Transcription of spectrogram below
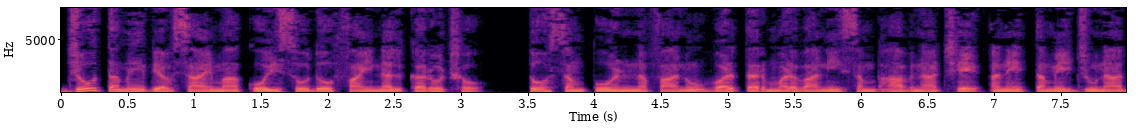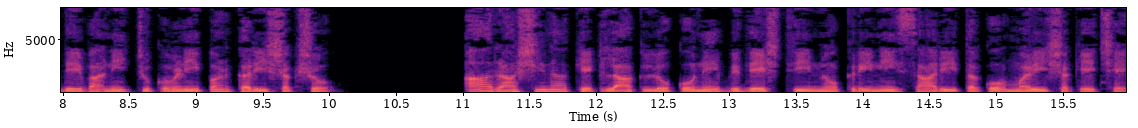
જો તમે વ્યવસાયમાં કોઈ સોદો ફાઇનલ કરો છો, તો સંપૂર્ણ નફાનું વળતર મળવાની સંભાવના છે અને તમે જૂના દેવાની ચૂકવણી પણ કરી શકશો. આ રાશિના કેટલાક લોકોને વિદેશથી નોકરીની સારી તકો મળી શકે છે,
